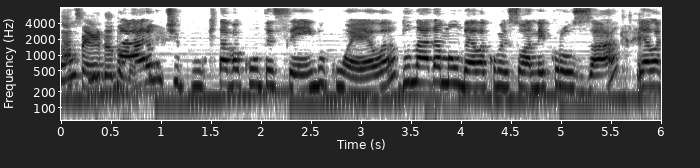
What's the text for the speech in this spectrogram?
A perda do tipo, o que tava acontecendo com ela. Do nada a mão dela começou a necrosar. E ela,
